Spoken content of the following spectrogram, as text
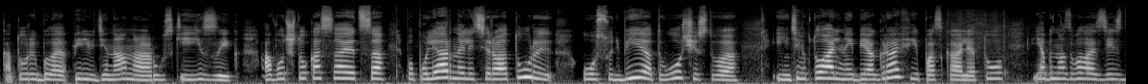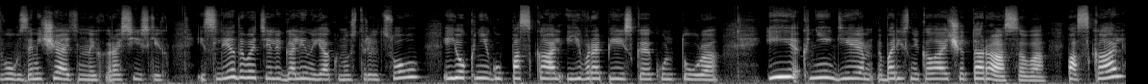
которая была переведена на русский язык. А вот что касается популярной литературы о судьбе, творчества и интеллектуальной биографии Паскаля, то я бы назвала здесь двух замечательных российских исследователей, Галину Яковлевну Стрельцову, ее книгу «Паскаль и европейская культура», и книги Бориса Николаевича Тарасова «Паскаль»,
